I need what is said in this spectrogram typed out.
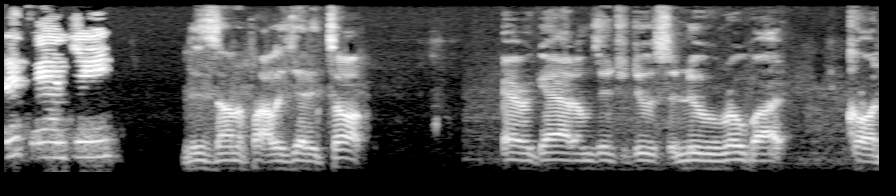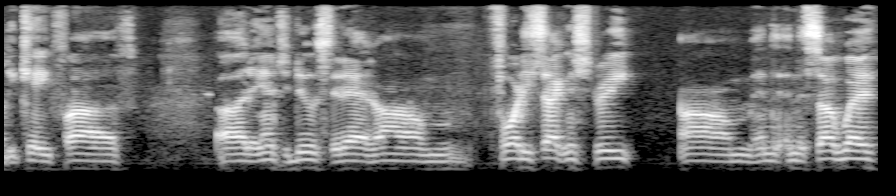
And it's Angie. This is Unapologetic Tawk. Eric Adams introduced a new robot called the K5. Uh, they introduced it at um, 42nd Street um, in, in the subway.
